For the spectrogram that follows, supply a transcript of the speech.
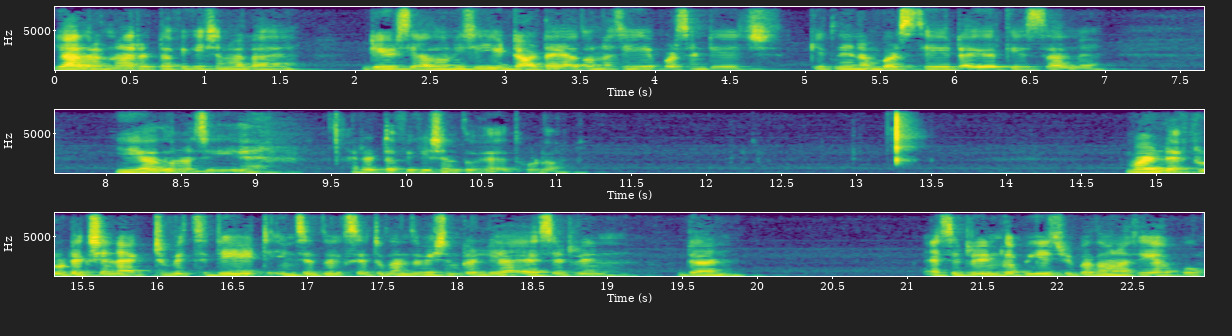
याद रखना रेटाफिकेशन वाला है। डेट्स याद होनी चाहिए, डाटा याद होना चाहिए परसेंटेज कितने नंबर्स थे टाइगर के इस साल में, ये याद होना चाहिए। रेटाफिकेशन तो है थोड़ा। Wild life protection act with date इनसे तो एक्सेट टू कंजर्वेशन कर लिया acid rain done acid rain का पीएच भी पता होना चाहिए आपको।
